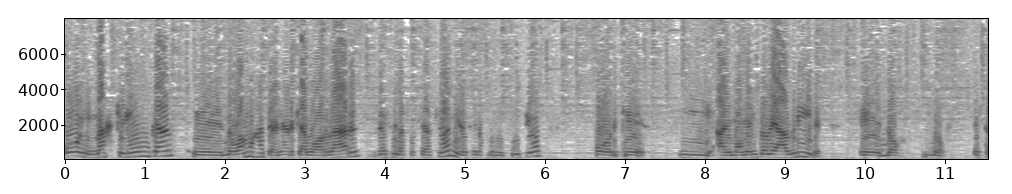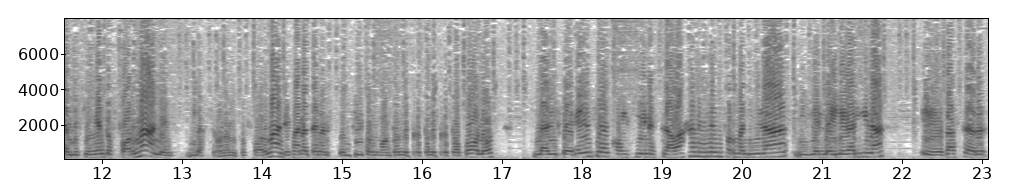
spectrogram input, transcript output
hoy más que nunca eh, lo vamos a tener que abordar desde la asociación y desde los municipios porque y al momento de abrir eh, los, los establecimientos formales y gastronómicos formales van a tener que cumplir con un montón de, protocolos. La diferencia con quienes trabajan en la informalidad y en la ilegalidad eh, va a ser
